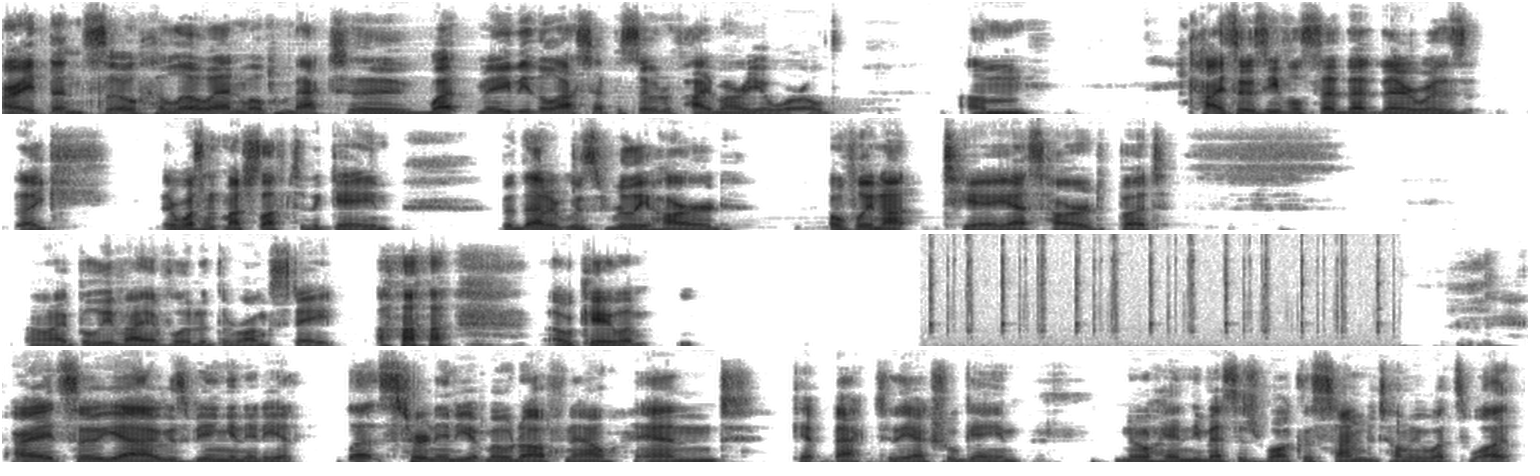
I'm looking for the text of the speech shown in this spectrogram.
Alright then, so hello and welcome back to what may be the last episode of High Mario World. Um, Kaizo's Evil said that there was, like, there wasn't much left to the game, but that it was really hard. Hopefully not TAS hard, but... Oh, I believe I have loaded the wrong state. okay, let, Alright, so yeah, I was being an idiot. Let's turn idiot mode off now and get back to the actual game. No handy message block this time to tell me what's what.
